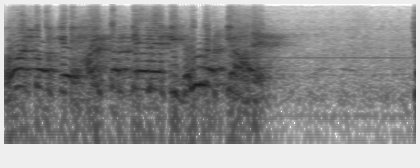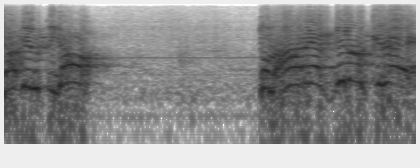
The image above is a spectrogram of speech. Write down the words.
ہوتوں کے حرکت دینے کی ضرورت کیا ہے؟ جب التجا تمہارے دلوں کے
